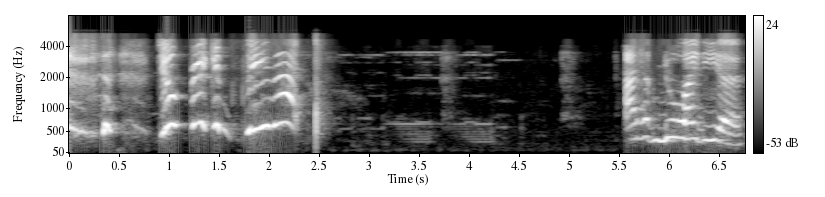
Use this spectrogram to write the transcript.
Do you freaking see that? I have no idea.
